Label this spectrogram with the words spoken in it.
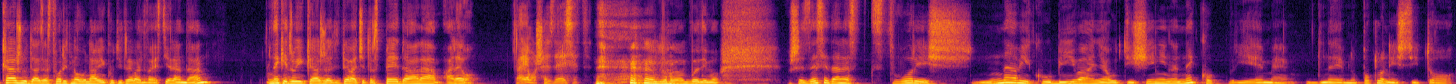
kažu da za stvoriti novu naviku ti treba 21 dan, neki drugi kažu da ti treba 45 dana, ali evo, dajemo 60. Budimo. U 60 dana stvoriš naviku bivanja u tišini na neko vrijeme dnevno, pokloniš si to,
